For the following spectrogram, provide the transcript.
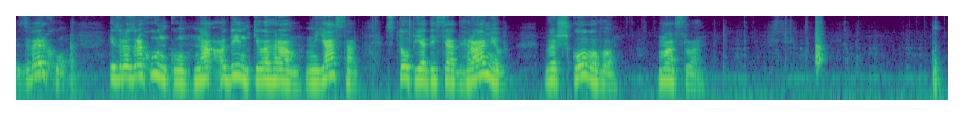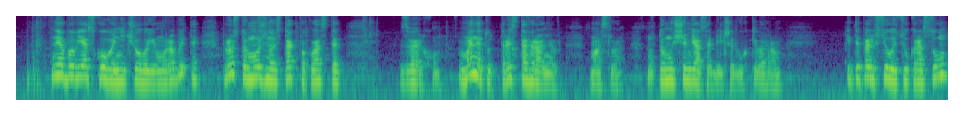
зверху. Із розрахунку на 1 кг м'яса 150 грамів вершкового масла. Не обов'язково нічого йому робити, просто можна ось так покласти зверху. У мене тут 300 грамів масла, ну, тому що м'яса більше 2 кг. І тепер всю цю красу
